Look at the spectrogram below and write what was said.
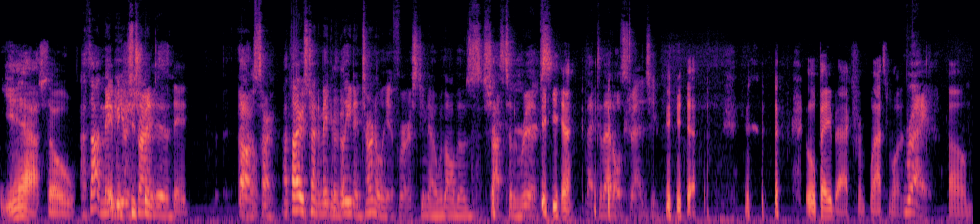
Yeah, so I thought maybe, he was trying to. Stayed. Oh, sorry. I thought he was trying to make him bleed internally at first, you know, with all those shots to the ribs. yeah, Back to that old strategy. yeah. a little payback from last month. Right. Um,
